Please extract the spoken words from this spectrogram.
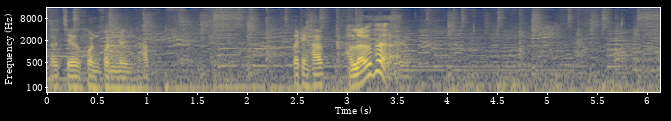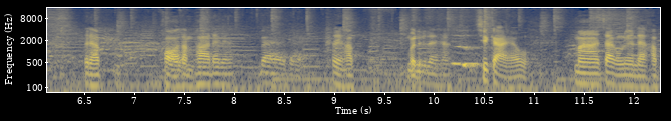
เราเจอคนคนหนึ่งครับ สวัสดีครับ Hello there สวัสดีครับ ขอสัมภาษณ์ได้ไหมได้ได้สวัสดีครับชื่ออะไรครับชื่อกายครับผมมาจากโรงเรียนอะไรครับ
